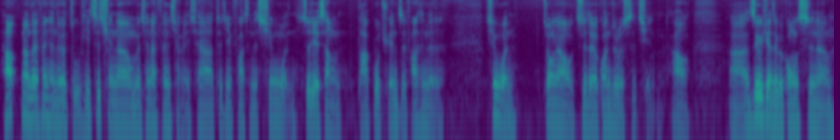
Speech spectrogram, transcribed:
好，那在分享这个主题之前呢，我们先来分享一下最近发生的新闻，世界上打鼓圈子发生的新闻，重要值得关注的事情。好，啊，Zuijian 这个公司呢，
